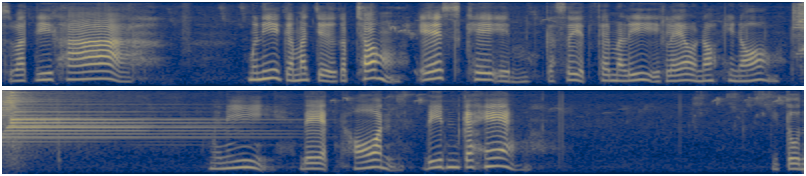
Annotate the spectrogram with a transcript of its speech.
สวัสดีค่ะมื้อนี้ก็มาเจอกับช่อง SKM เกษตร Family อีกแล้วเนาะพี่น้อง มื้อนี้แดดฮ้อน ดินก็แห้ง อีต้น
